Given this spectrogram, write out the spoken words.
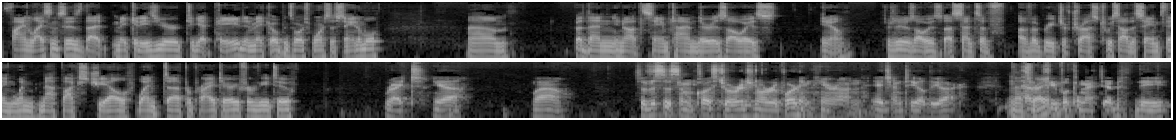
find licenses that make it easier to get paid and make open source more sustainable. Um, but then you know at the same time there is always you know there's, there's always a sense of of a breach of trust. We saw the same thing when Mapbox GL went uh, proprietary for V2. Right. Yeah. Wow. So this is some close to original reporting here on HNTLDR. That's right. people connected. The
